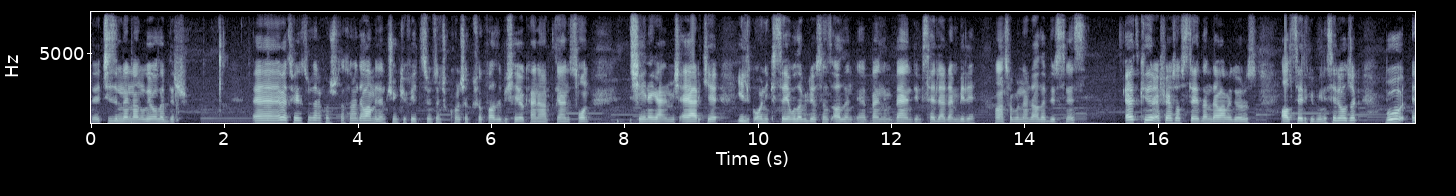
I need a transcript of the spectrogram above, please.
e, çizimlerinden dolayı olabilir. E, evet Fateless'ın üzerine konuştuktan sonra devam edelim. Çünkü Fateless'ın üzerine çok konuşacak çok fazla bir şey yok yani artık yani son şeyine gelmiş. Eğer ki ilk 12 sayı bulabiliyorsanız alın. E, benim beğendiğim serilerden biri. Ondan sonra bunları da alabilirsiniz. Evet Killer Affairs of State'den devam ediyoruz. 6 serilik bir mini seri olacak. Bu e,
